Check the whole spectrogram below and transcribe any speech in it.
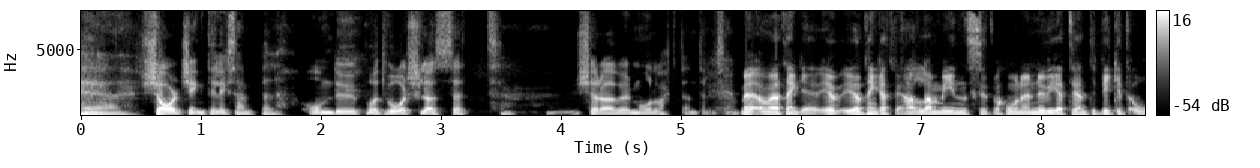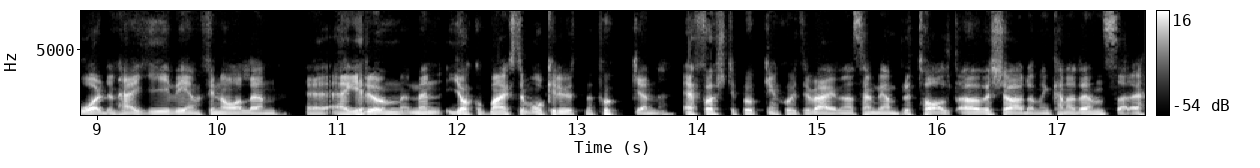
eh, charging till exempel, om du på ett vårdslöst sätt kör över målvakten till exempel. Men om jag, tänker, jag, jag tänker att vi alla minns situationen. Nu vet jag inte vilket år den här JVM-finalen eh, äger rum, men Jakob Markström åker ut med pucken, är först i pucken, skjuter iväg den och sen blir han brutalt överkörd av en kanadensare.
